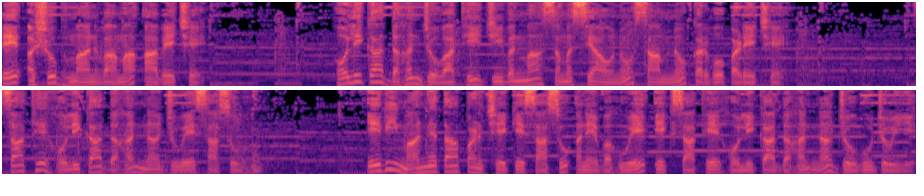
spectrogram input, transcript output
તે અશુભ માનવામાં આવે છે. હોલિકા દહન જોવાથી જીવનમાં સમસ્યાઓનો સામનો કરવો પડે છે. સાથે હોલિકા દહન ન જુએ સાસુ હું એવી માન્યતા પણ છે કે સાસુ અને વહુએ એકસાથે હોલિકા દહન ન જોવું જોઈએ.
